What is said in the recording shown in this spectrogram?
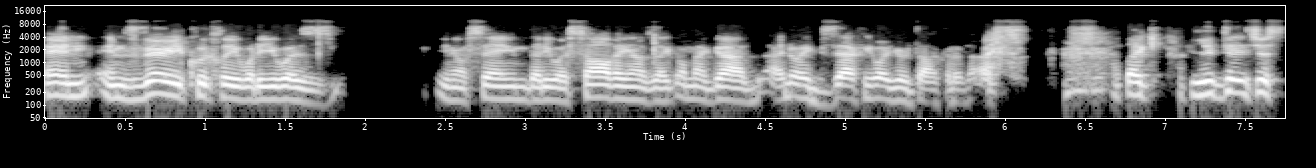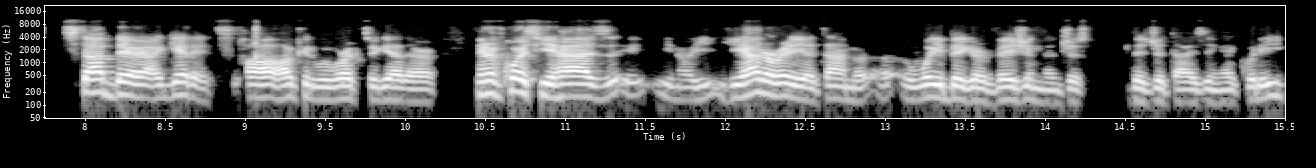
And, and very quickly, what he was you know, saying that he was solving, I was like, oh my God, I know exactly what you're talking about. like you just stop there. I get it. How, how could we work together? And of course, he has, you know, he, he had already at the time a, a, way bigger vision than just digitizing equity.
